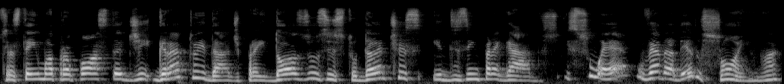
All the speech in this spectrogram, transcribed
Vocês têm uma proposta de gratuidade para idosos, estudantes e desempregados. Isso é um verdadeiro sonho, não é?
